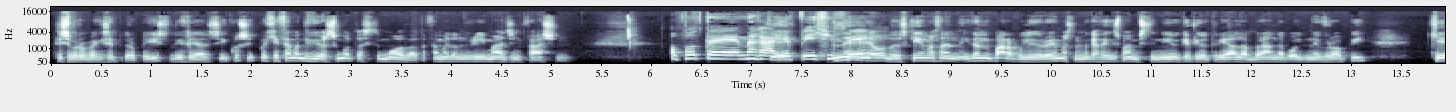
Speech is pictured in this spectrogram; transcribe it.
της Ευρωπαϊκής Επιτροπής του 2020, που είχε θέμα τη βιωσιμότητα στη μόδα. Το θέμα ήταν Reimagine Fashion. Οπότε μεγάλη και, επίχυση. Ναι, όντως. Και ήμασταν, ήταν πάρα πολύ ωραίο. Ήμασταν με καθηγητή πανεπιστημίου και δύο-τρία άλλα μπράντα από όλη την Ευρώπη. Και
